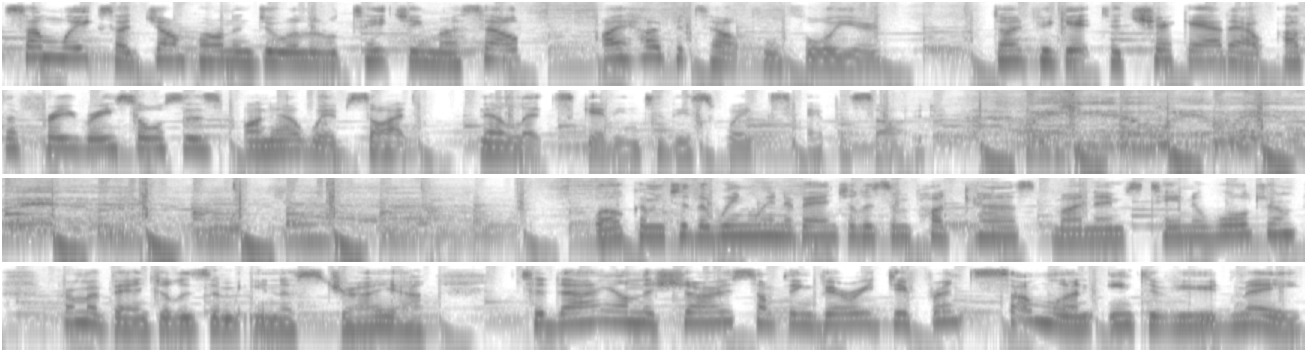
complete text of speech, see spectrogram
Some weeks I jump on and do a little teaching myself. I hope it's helpful for you. Don't forget to check out our other free resources on our website. Now, let's get into this week's episode. Welcome to the Win Win Evangelism Podcast. My name's Tina Waldron from Evangelism in Australia. Today on the show, something very different. Someone interviewed me.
